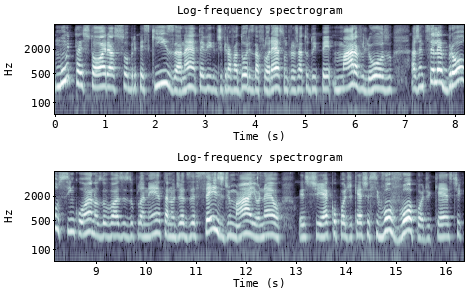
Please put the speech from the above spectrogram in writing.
muita história sobre pesquisa, né? Teve de gravadores da floresta, um projeto do IP maravilhoso. A gente celebrou os cinco anos do Vozes do Planeta no dia 16 de maio, né? Este Eco Podcast, esse vovô podcast.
